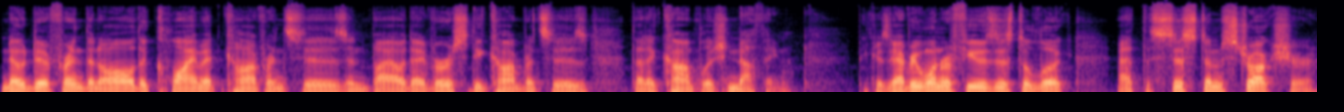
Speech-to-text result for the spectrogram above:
no different than all the climate conferences and biodiversity conferences that accomplish nothing, because everyone refuses to look at the system structure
